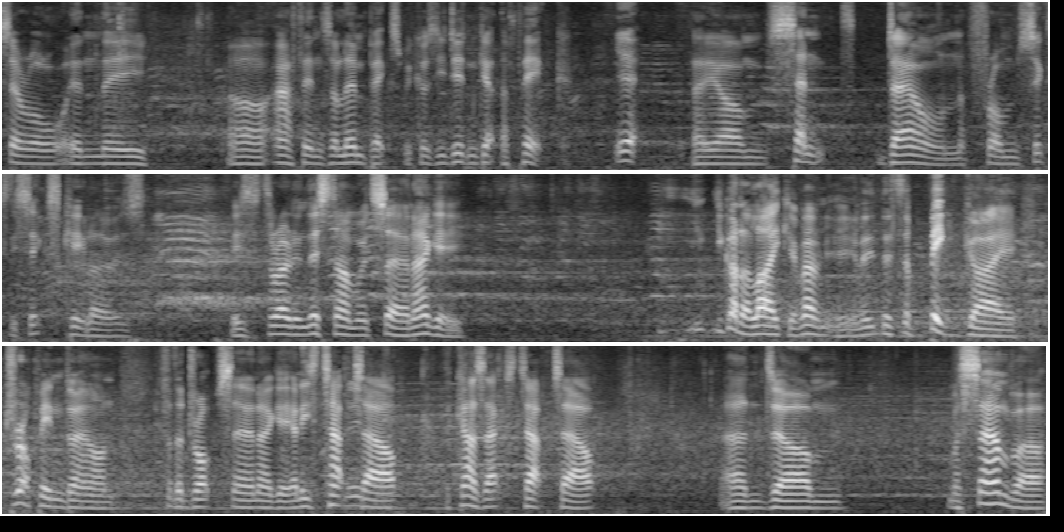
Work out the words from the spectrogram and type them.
Cyril in the uh, Athens Olympics because he didn't get the pick. Yeah. They um, sent down from 66 kilos. He's thrown in this time with Seoinage. You, you got to like him, haven't you? There's a big guy dropping down for the drop Seoinage, and he's tapped Big. out. The Kazakh's tapped out, and um, Masamba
